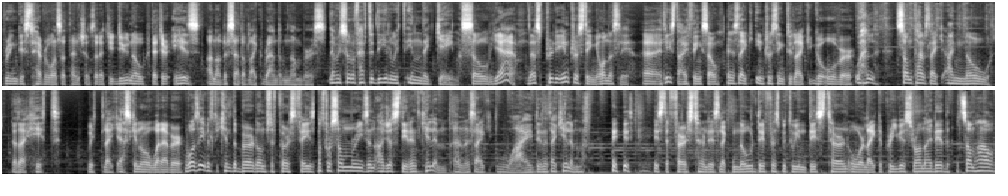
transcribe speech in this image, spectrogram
bring this to everyone's attention so that you do know that there is another set of like random numbers that we sort of have to deal with in the game. So yeah, that's pretty interesting, honestly. Uh, at least I think so. And it's like interesting to like go over. Well, sometimes like I know that I hit with like Escanor or whatever, was able to kill the bird on the first phase, but for some reason I just didn't kill him. And it's like, why didn't I kill him? it's the first turn. There's like no difference between this turn or like the previous run I did. But somehow,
